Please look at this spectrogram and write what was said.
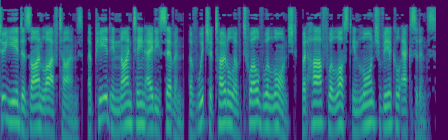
two-year design lifetimes, appeared in 1987, of which a total of 12 were launched, but half were lost in launch vehicle accidents.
